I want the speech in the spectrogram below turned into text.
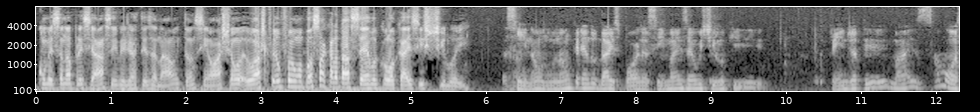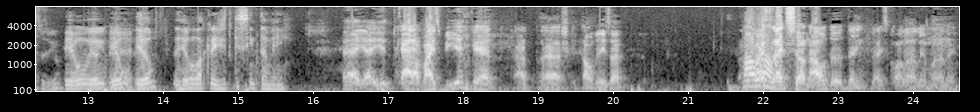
começando a apreciar a cerveja artesanal. Então, assim, eu acho, eu acho que foi, foi uma boa sacada da serva colocar esse estilo aí. Assim, não, não querendo dar spoiler assim, mas é o estilo que tende a ter mais amostras, viu? Eu, eu, é. eu, eu, eu acredito que sim também. É, e aí, cara, a Weissbier, que é, a, acho que talvez a, a mais tradicional do, da, da escola alemã, né?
